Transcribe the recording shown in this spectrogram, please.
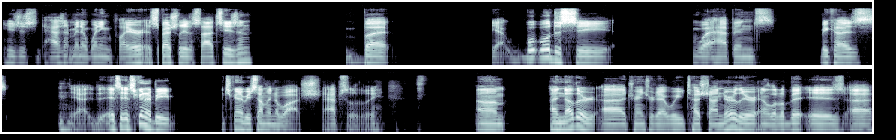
he just hasn't been a winning player, especially this last season. But yeah, we'll we'll just see what happens because yeah, it's it's gonna be it's gonna be something to watch. Absolutely. Um, another uh transfer that we touched on earlier in a little bit is uh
